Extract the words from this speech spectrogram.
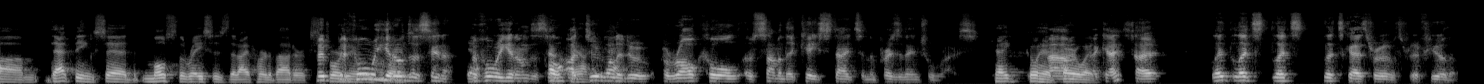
Um, that being said, most of the races that I've heard about are extraordinary. Before we get onto the Senate, yeah. before we get onto the Senate, oh, okay. I do want to do a roll call of some of the key states in the presidential race. Okay, go ahead, um, fire away. Okay, so let, let's let's let's go through a few of them.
